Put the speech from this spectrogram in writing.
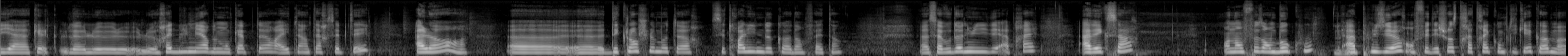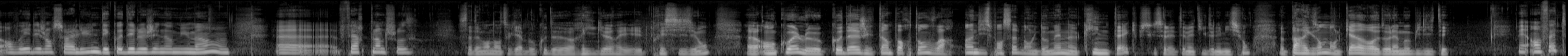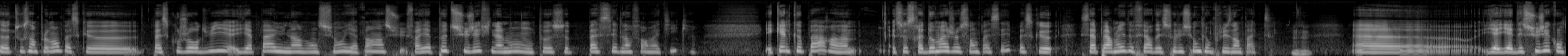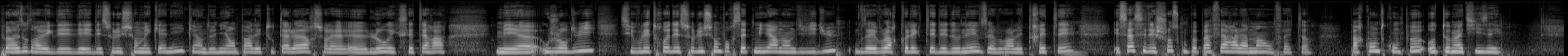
le, le- ray de lumière de mon capteur a été intercepté, alors déclenche le moteur. C'est trois lignes de code en fait. hein. Ça vous donne une idée. Après, avec ça, en en faisant beaucoup, à plusieurs, on fait des choses très très compliquées comme euh, envoyer des gens sur la Lune, décoder le génome humain, euh, faire plein de choses. Ça demande en tout cas beaucoup de rigueur et de précision. Euh, en quoi le codage est important, voire indispensable dans le domaine clean tech, puisque c'est la thématique de l'émission, euh, par exemple dans le cadre de la mobilité? Mais en fait, tout simplement parce que parce qu'aujourd'hui, il n'y a pas une invention, il y a pas un, enfin, il y a peu de sujets finalement où on peut se passer de l'informatique. Et quelque part, ce serait dommage de s'en passer parce que ça permet de faire des solutions qui ont plus d'impact. Mhm. Euh, Il y, a- il y a des sujets qu'on peut résoudre avec des, des- des solutions mécaniques. hein. Denis en parlait tout à l'heure sur euh, l'eau, etc. Mais euh, aujourd'hui, si vous voulez trouver des solutions pour 7 milliards d'individus, vous allez vouloir collecter des données, vous allez vouloir les traiter. Et ça, c'est des choses qu'on ne peut pas faire à la main, en fait. Par contre, qu'on peut automatiser.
